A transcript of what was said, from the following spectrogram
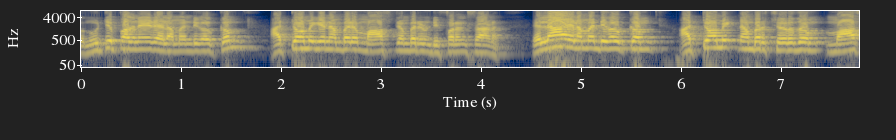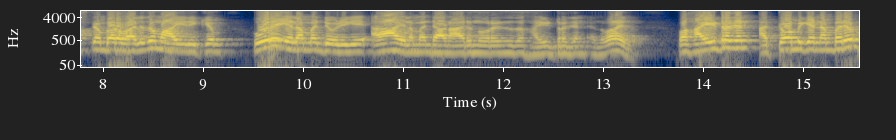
നൂറ്റി പതിനേഴ് എലമെന്റുകൾക്കും അറ്റോമിക നമ്പരും മാസ് നമ്പരും ഡിഫറൻസ് ആണ്. എല്ലാ എലമെന്റുകൾക്കും അറ്റോമിക് നമ്പർ ചെറുതും മാസ് നമ്പർ വലുതുമായിരിക്കും. ഒരു എലമെന്റ് ഒഴികെ ആ എലമെന്റ് ആണ് ആരെന്ന് പറയുന്നത്? ഹൈഡ്രജൻ എന്ന് പറയുന്നത്. അപ്പോൾ ഹൈഡ്രജൻ അറ്റോമിക് നമ്പരും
